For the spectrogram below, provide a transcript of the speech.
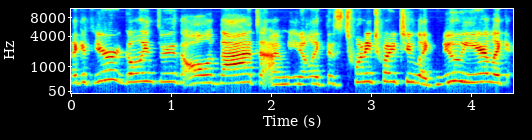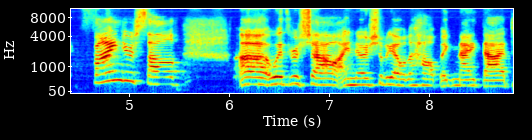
like, if you're going through the, all of that, um, you know, like this 2022, like new year, like find yourself uh, with Rochelle. I know she'll be able to help ignite that,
